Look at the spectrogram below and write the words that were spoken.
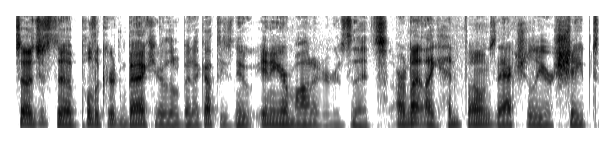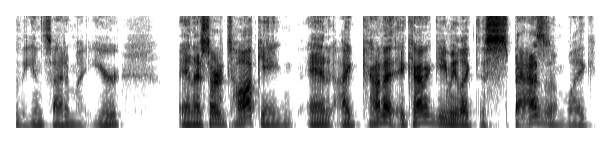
So just to pull the curtain back here a little bit, I got these new in-ear monitors that are not like headphones. They actually are shaped to the inside of my ear. And I started talking, and I kind of it kind of gave me like this spasm, like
